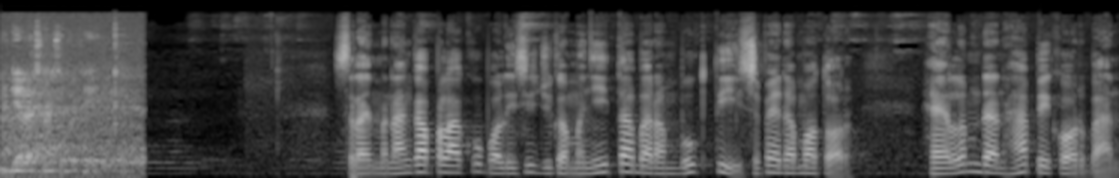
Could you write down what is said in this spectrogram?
menjelaskan seperti itu Selain menangkap pelaku, polisi juga menyita barang bukti sepeda motor, helm dan HP korban.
